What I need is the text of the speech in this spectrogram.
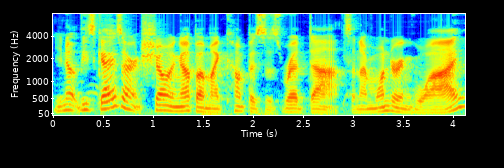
You know, these guys aren't showing up on my compass as red dots, and I'm wondering why.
